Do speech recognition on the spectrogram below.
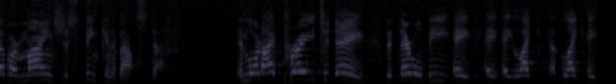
of our minds just thinking about stuff. And Lord, I pray today that there will be a, a, a like, like a,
